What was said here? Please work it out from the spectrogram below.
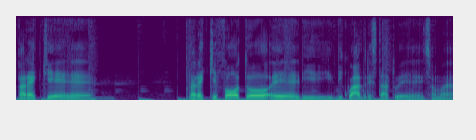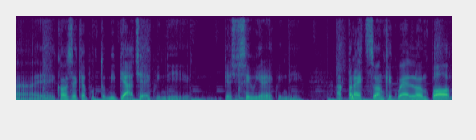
parecchie parecchie foto eh, di, di, quadri, statue, insomma, cose che appunto mi piace e quindi piace seguire, quindi apprezzo anche quello. È un po',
